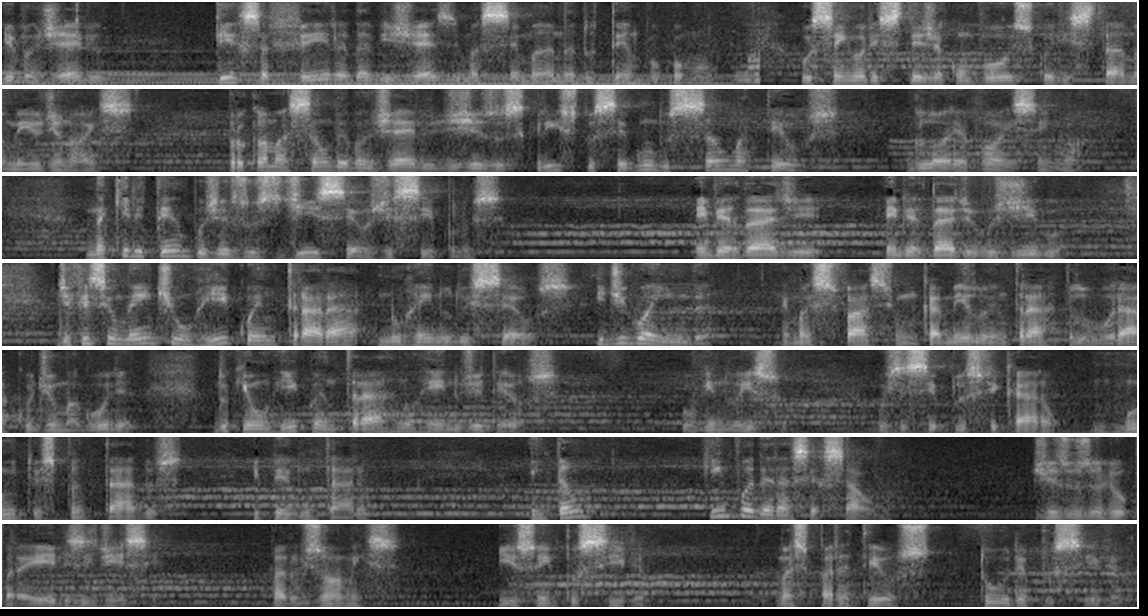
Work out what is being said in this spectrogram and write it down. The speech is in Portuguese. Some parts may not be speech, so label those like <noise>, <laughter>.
Evangelho, terça-feira da vigésima semana do tempo comum. O Senhor esteja convosco, Ele está no meio de nós. Proclamação do Evangelho de Jesus Cristo segundo São Mateus. Glória a vós, Senhor. Naquele tempo, Jesus disse aos discípulos: Em verdade, em verdade vos digo, dificilmente um rico entrará no reino dos céus. E digo ainda, é mais fácil um camelo entrar pelo buraco de uma agulha do que um rico entrar no reino de Deus. Ouvindo isso, os discípulos ficaram muito espantados e perguntaram: Então, quem poderá ser salvo? Jesus olhou para eles e disse: Para os homens, isso é impossível, mas para Deus tudo é possível.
